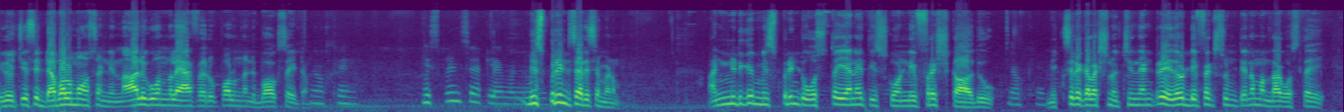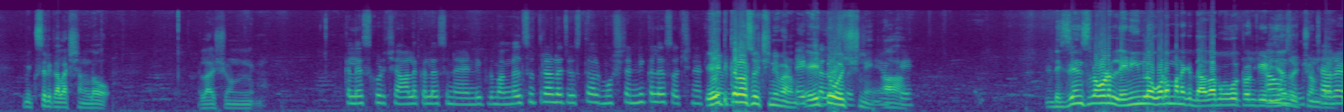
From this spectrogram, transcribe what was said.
ఇది వచ్చేసి డబల్ మౌస్ అండి. నాలుగు వందల యాభై రూపాయలు ఉందండి బాక్స్ ఐటమ్ మిస్ ప్రింట్ శారీసే మేడం? అన్నిటికీ మిస్ ప్రింట్ వస్తాయనే తీసుకోండి ఫ్రెష్ కాదు. మిక్స్డ్ కలెక్షన్ వచ్చిందంటే ఏదో డిఫెక్ట్స్ ఉంటేనే మన దాకా వస్తాయి మిక్స్డ్ కలెక్షన్లో చూడండి కలర్స్ కూడా చాలా కలర్స్ ఉన్నాయండి. ఇప్పుడు మంగళసూత్రాలో చూస్తే ఆల్మోస్ట్ అన్ని కలర్స్ వచ్చినట్టు ఎయిట్ కలర్స్ వచ్చినాయి మేడం. ఎయిట్ వచ్చినాయి. ఓకే డిజైన్స్లో కూడా లెనింగ్లో కూడా మనకి దాదాపుగా ట్వంటీ డిజైన్స్ వచ్చి ఉంటాయి. చాలా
